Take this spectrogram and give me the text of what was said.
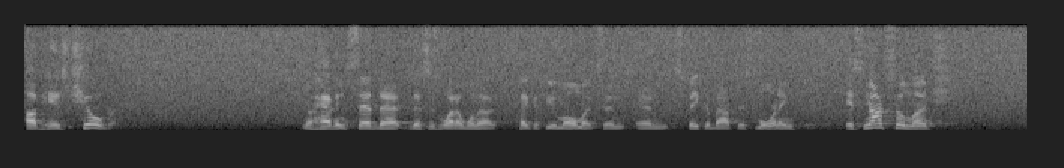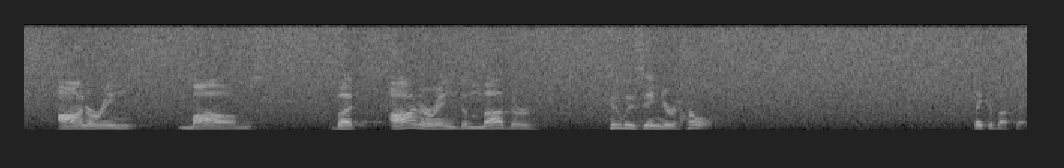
of his children. Now, having said that, this is what I want to take a few moments and, and speak about this morning. It's not so much honoring moms, but honoring the mother who is in your home. Think about that.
